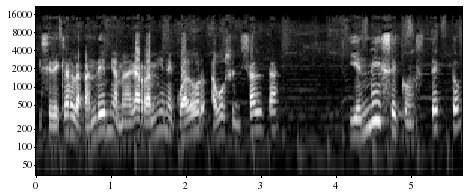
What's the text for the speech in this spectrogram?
que se declara la pandemia, me agarra a mí en Ecuador, a vos en Salta, y en ese contexto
